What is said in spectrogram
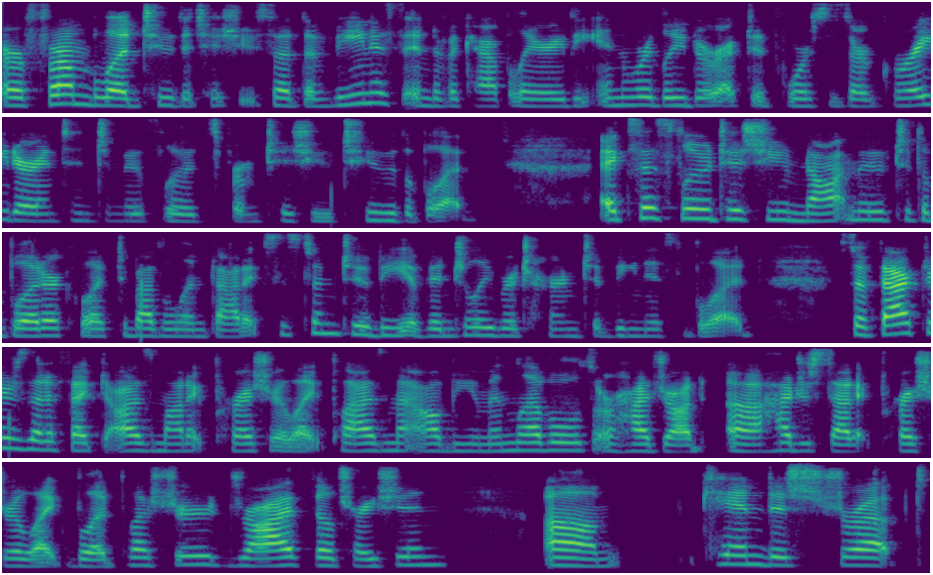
or from blood to the tissue. So at the venous end of a capillary, the inwardly directed forces are greater and tend to move fluids from tissue to the blood. Excess fluid tissue not moved to the blood are collected by the lymphatic system to be eventually returned to venous blood. So factors that affect osmotic pressure like plasma albumin levels or hydro, uh, hydrostatic pressure like blood pressure drive filtration um, can disrupt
